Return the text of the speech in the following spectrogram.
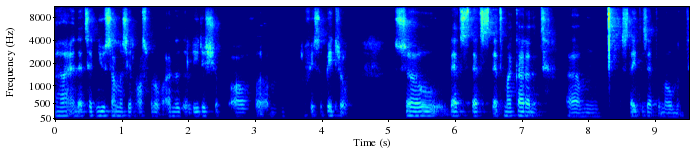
uh, and that's at New Somerset Hospital under the leadership of um, Professor Petro. So that's that's that's my current um, status at the moment.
